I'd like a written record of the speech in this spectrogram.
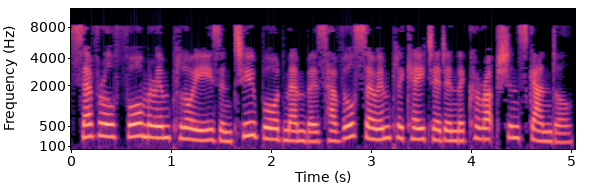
Several former employees and two board members have also implicated in the corruption scandal.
